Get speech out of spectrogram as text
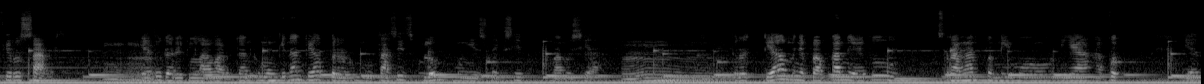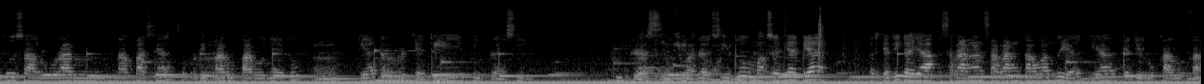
virus SARS Mhm. yaitu dari kelelawar dan kemungkinan dia bermutasi sebelum menginfeksi manusia. Hmm. Nah, terus dia menyebabkan yaitu serangan pneumonia akut yaitu saluran nafasnya seperti paru-parunya itu Mhm. dia terjadi vibrasi. Vibrasi. Gimana Vibrasi itu maksudnya dia terjadi kayak serangan sarang tawon tuh ya, dia jadi luka-luka.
